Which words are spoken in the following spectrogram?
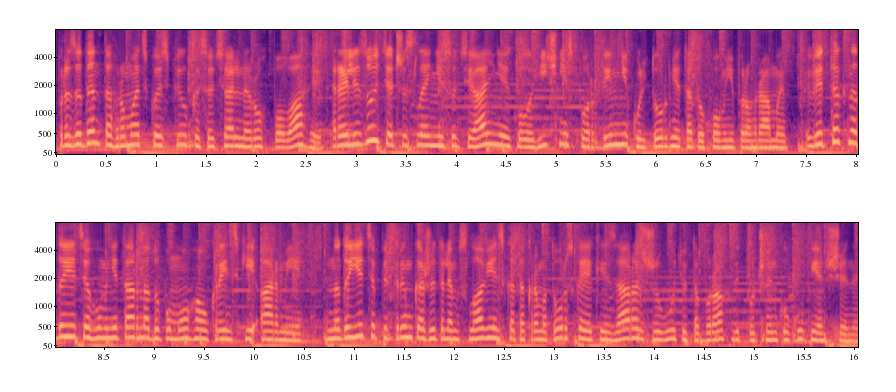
президента громадської спілки Соціальний рух поваги, реалізуються численні соціальні, екологічні, спортивні, культурні та духовні програми. Відтак надається гуманітарна допомога українській армії, надається підтримка жителям Слав'янська та Краматорська, які зараз живуть у таборах відпочинку Куп'янщини.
